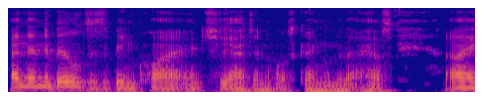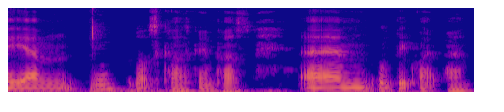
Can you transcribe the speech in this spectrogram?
And then the builders have been quiet. Actually, I don't know what's going on with that house. I um, oh, lots of cars going past. Um, will be quite bad.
